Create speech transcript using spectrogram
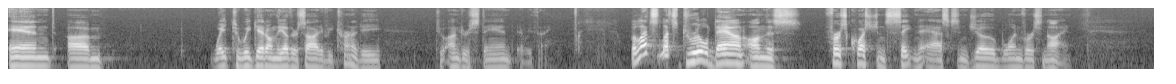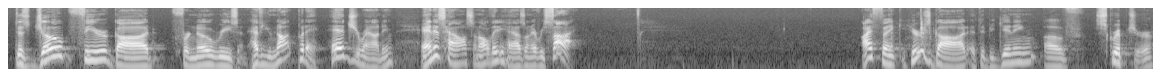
and um, wait till we get on the other side of eternity to understand everything? But let's, let's drill down on this first question Satan asks in Job 1, verse 9. Does Job fear God for no reason? Have you not put a hedge around him and his house and all that he has on every side? I think here's God at the beginning of Scripture,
